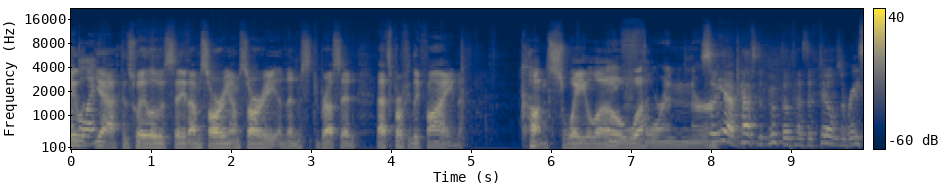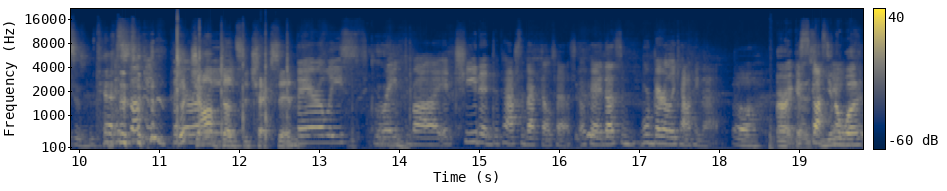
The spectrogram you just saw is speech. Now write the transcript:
Little boy. Yeah, Consuelo was saying, "I'm sorry, I'm sorry," and then Mr. Dubrow said, "That's perfectly fine." You Consuelo. foreigner. So yeah, past the Bechdel test, it fails the racism It's test. fucking barely, Good job, Dunston checks in. barely scraped by. It cheated to pass the Bechdel test. Okay, that's we're barely counting that. Uh, All right, guys. Disgusting. You know what?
